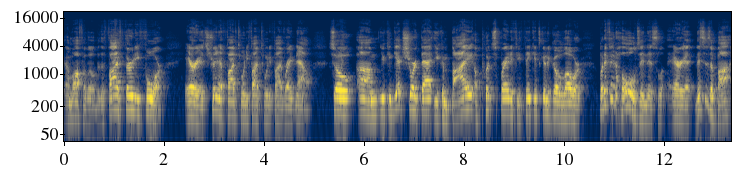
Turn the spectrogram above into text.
I'm off a little bit. The 534 area, it's trading at 525.25 right now. So um, you can get short that. You can buy a put spread if you think it's going to go lower. But if it holds in this area, this is a buy,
